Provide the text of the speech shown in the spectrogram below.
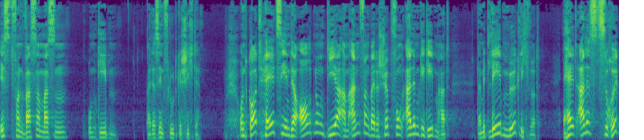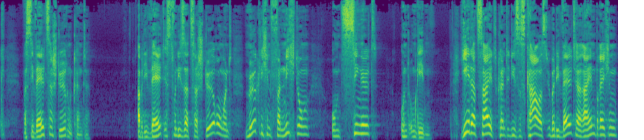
ist von Wassermassen umgeben bei der Sintflutgeschichte. Und Gott hält sie in der Ordnung, die er am Anfang bei der Schöpfung allem gegeben hat, damit Leben möglich wird. Er hält alles zurück, was die Welt zerstören könnte. Aber die Welt ist von dieser Zerstörung und möglichen Vernichtung umzingelt und umgeben. Jederzeit könnte dieses Chaos über die Welt hereinbrechen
